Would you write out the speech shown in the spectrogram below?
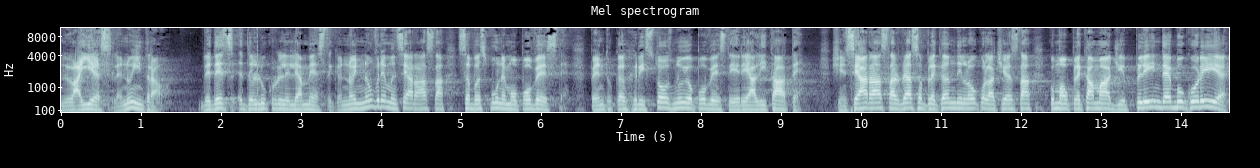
la Iesle, nu intrau. Vedeți, de lucrurile le amestecă. Noi nu vrem în seara asta să vă spunem o poveste, pentru că Hristos nu e o poveste, e realitate. Și în seara asta aș vrea să plecăm din locul acesta cum au plecat magii, plini de bucurie,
